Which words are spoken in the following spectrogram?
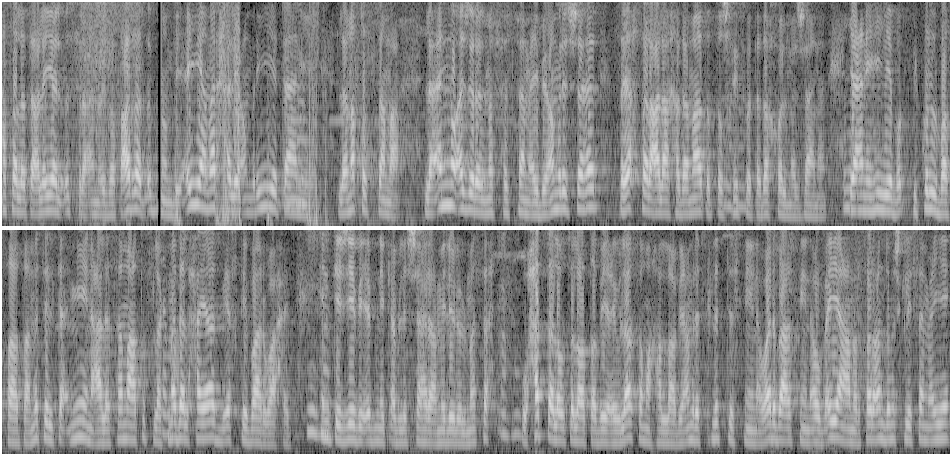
حصلت عليها الأسرة إنه إذا تعرض ابنهم بأي مرحلة عمرية ثانية لنقص سمع لأنه أجر المسح السمعي بعمر الشهر سيحصل على خدمات التشخيص والتدخل مجانا. يعني هي بكل بساطة مثل تأمين على سمع طفلك مدى الحياة باختبار واحد. أنت جيبي ابنك قبل الشهر اعملي له المسح. وحتى لو طلع طبيعي ولا سمح الله بعمر ثلاث سنين أو أربع سنين أو بأي عمر صار عنده مشكلة سمعية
